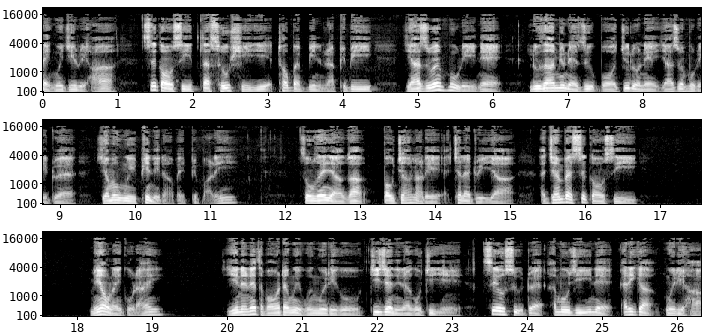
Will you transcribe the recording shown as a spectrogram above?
တဲ့ငွေကြေးတွေဟာ စစ်ကောင်စီတပ်ဆိုးရှည်ရေးအထောက်ပံ့ပေးနေတာဖြစ်ပြီးရာဇဝတ်မှုတွေနဲ့လူသားမျိုးနွယ်စုပေါ်ကျူးလွန်တဲ့ရာဇဝတ်မှုတွေအတွက်ရမုံငွေဖြစ်နေတာပဲဖြစ်ပါတယ်။စုံစမ်းရာကပေါက်ကြားလာတဲ့အချက်လက်တွေအရအကြမ်းဖက်စစ်ကောင်စီမင်းအောင်လိုင်ကိုယ်တိုင်ရေနံနဲ့သဘောတငွေဝင်ငွေတွေကိုကြီးကြပ်နေတာကိုကြည့်ရင်စေအုပ်စုအတွက် MOGE နဲ့အဲ့ဒီကငွေတွေဟာ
